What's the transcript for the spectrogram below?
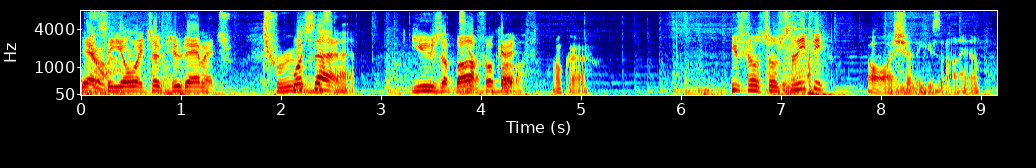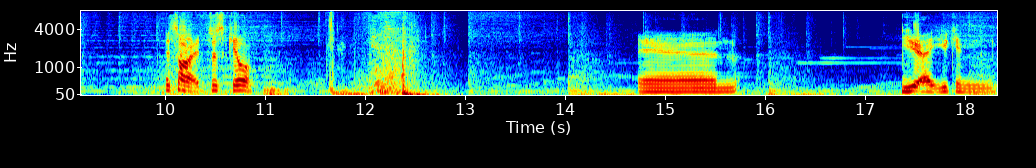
Yeah, so you only took two damage. True. What's that? Use a buff. a okay. buff? Okay. You feel so sleepy. Oh, I shouldn't have used it on him. It's alright, just kill him. And yeah, you can.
